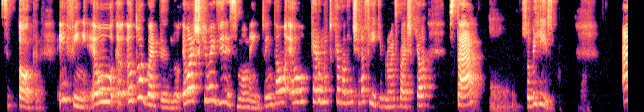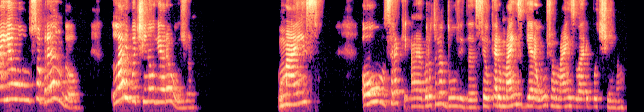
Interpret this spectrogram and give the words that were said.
se toca. Enfim, eu estou aguardando. Eu acho que vai vir esse momento. Então, eu quero muito que a Valentina fique, pelo menos eu acho que ela está sob risco. Aí eu sobrando, Lari ou Gui Araújo. Mas. Ou será que. Ah, agora eu estou na dúvida se eu quero mais Gui Araújo ou mais Lari Botino.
